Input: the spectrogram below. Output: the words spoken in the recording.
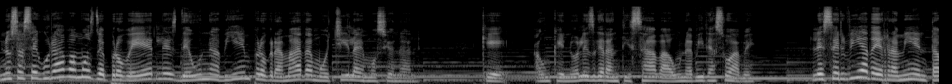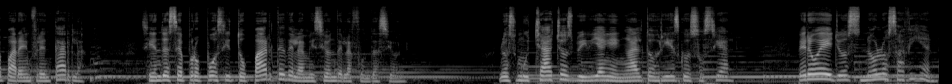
Nos asegurábamos de proveerles de una bien programada mochila emocional, que, aunque no les garantizaba una vida suave, les servía de herramienta para enfrentarla, siendo ese propósito parte de la misión de la Fundación. Los muchachos vivían en alto riesgo social, pero ellos no lo sabían.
